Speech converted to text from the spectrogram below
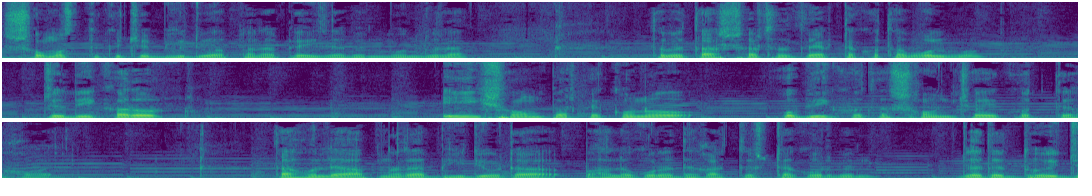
সমস্ত কিছু ভিডিও আপনারা পেয়ে যাবেন বন্ধুরা। তবে তার সাথে সাথে একটা কথা বলব, যদি কারোর এই সম্পর্কে কোনো অভিজ্ঞতা সঞ্চয় করতে হয় তাহলে আপনারা ভিডিওটা ভালো করে দেখার চেষ্টা করবেন। যাদের ধৈর্য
